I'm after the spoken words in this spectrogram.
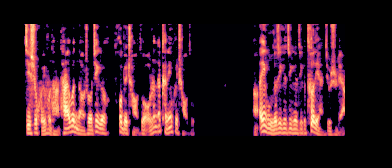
及时回复他，他还问到说这个会不会炒作？我说那肯定会炒作啊，A 股的这个这个这个特点就是这样，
